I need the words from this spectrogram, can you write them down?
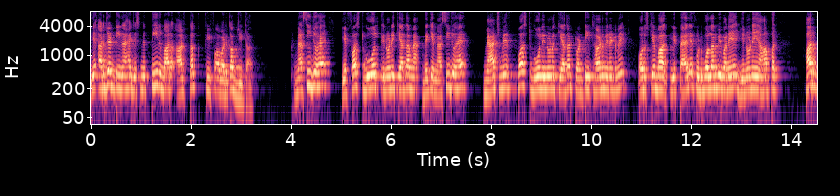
ये अर्जेंटीना है जिसने तीन बार आज तक फीफा वर्ल्ड कप जीता मैसी जो है, ये फ़र्स्ट गोल इन्होंने किया था देखिए, मैसी जो है मैच में फ़र्स्ट गोल इन्होंने किया था ट्वेंटी थर्ड मिनट में, और उसके बाद ये पहले फुटबॉलर भी बने जिन्होंने यहाँ पर हर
